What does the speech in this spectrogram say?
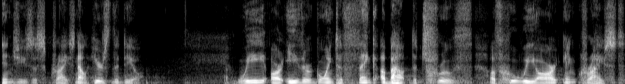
in Jesus Christ. Now, here's the deal we are either going to think about the truth of who we are in Christ,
